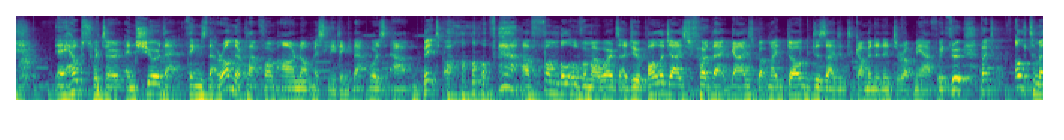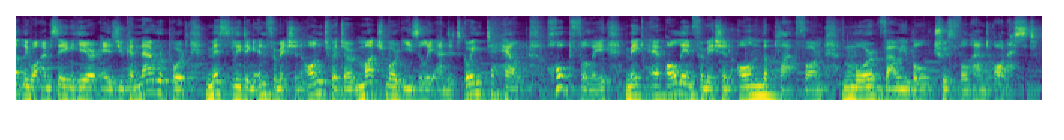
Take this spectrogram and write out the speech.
it helps Twitter ensure that things that are on their platform are not misleading. That was a bit of a fumble over my words. I do apologize for that, guys, but my dog decided to come in and interrupt me halfway through. But ultimately, what I'm saying here is you can now report misleading information on Twitter much more easily, and it's going to help, hopefully, make all the information on the platform more valuable, truthful, and honest.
